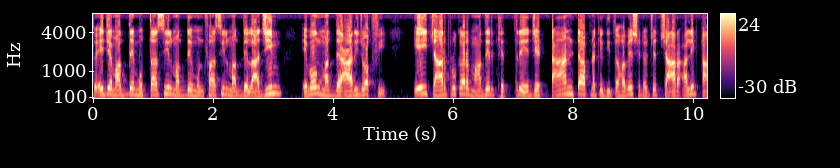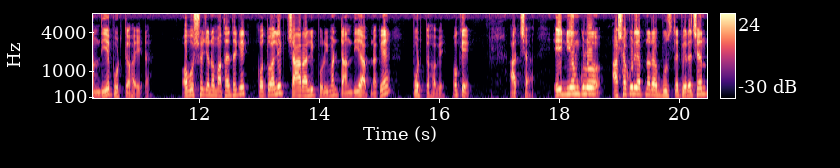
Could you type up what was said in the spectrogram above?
তো এই যে মাদ্দে মুত্তাসিল, মাদ্দে মুনফাসিল, মাদ্দে লাজিম এবং মাদ্দে আরিজ ওয়াকফি এই চার প্রকার মাদের ক্ষেত্রে যে টানটা আপনাকে দিতে হবে, সেটা হচ্ছে চার আলিফ টান দিয়ে পড়তে হয় এটা। অবশ্যই যেন মাথায় থাকে কত আলিপ চার আলিফ পরিমাণ টান দিয়ে আপনাকে পড়তে হবে। ওকে? আচ্ছা এই নিয়মগুলো আশা করি আপনারা বুঝতে পেরেছেন।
